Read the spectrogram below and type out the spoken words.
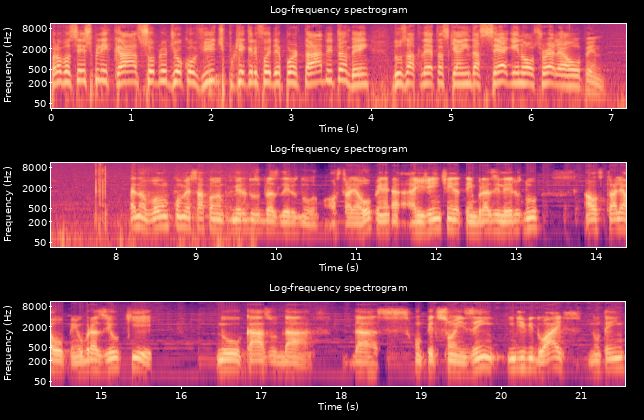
para você explicar sobre o Djokovic, por que ele foi deportado e também dos atletas que ainda seguem no Australia Open. É, não, vamos começar falando primeiro dos brasileiros no Australia Open, né? A gente ainda tem brasileiros no Australia Open. O Brasil que, no caso da das competições em individuais não tem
